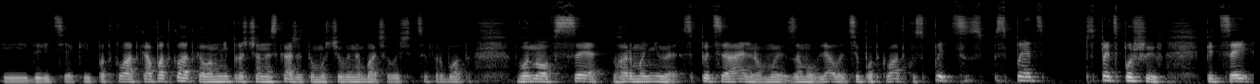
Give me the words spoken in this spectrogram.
І дивіться, який подкладка. А подкладка вам ні про що не скаже, тому що ви не бачили ще циферблату. Воно все гармонює. Спеціально ми замовляли цю подкладку, спец, спец, спецпошив під цей.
